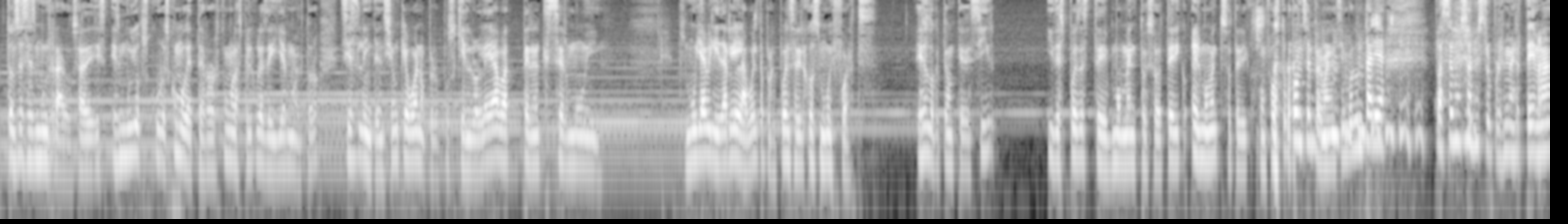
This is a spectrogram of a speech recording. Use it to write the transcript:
entonces es muy raro, o sea, es, muy oscuro, es como de terror, es como las películas de Guillermo del Toro, si es la intención, que bueno, pero pues quien lo lea va a tener que ser muy pues, muy hábil y darle la vuelta porque pueden salir cosas muy fuertes. Eso es lo que tengo que decir. Y después de este momento esotérico, el momento esotérico con Fausto Ponce en permanencia involuntaria, pasemos a nuestro primer tema.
